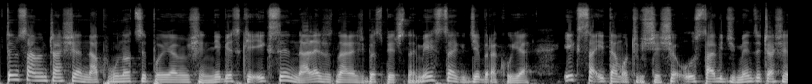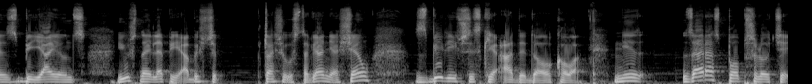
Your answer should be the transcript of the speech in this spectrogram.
W tym samym czasie na północy pojawią się niebieskie Xy, należy znaleźć bezpieczne miejsce, gdzie brakuje Xa i tam oczywiście się ustawić w międzyczasie zbijając już najlepiej, abyście czasie ustawiania się zbili wszystkie ady dookoła. Nie, zaraz po przelocie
